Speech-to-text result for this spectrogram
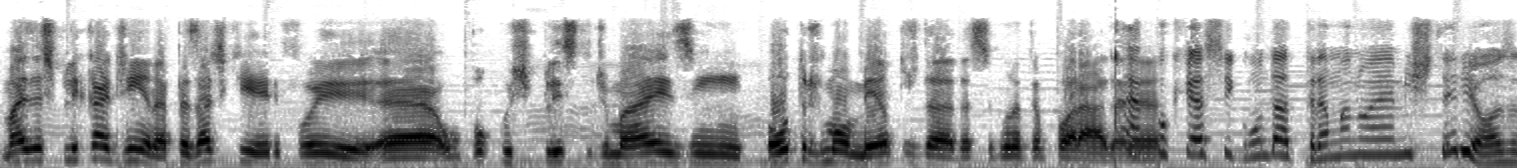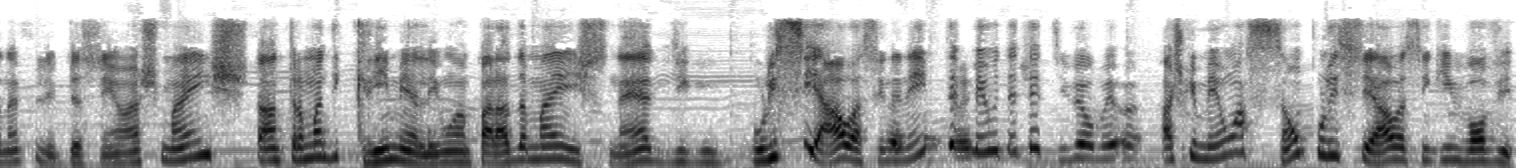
mais explicadinha, né? Apesar de que ele foi é, um pouco explícito demais em outros momentos da, da segunda temporada, É né? porque a segunda trama não é misteriosa, né, Felipe? Assim, eu acho mais. Tá uma trama de crime ali, uma parada mais, né, de policial, assim, né? Nem de- meio detetive. Eu, eu acho que meio uma ação policial, assim, que envolve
